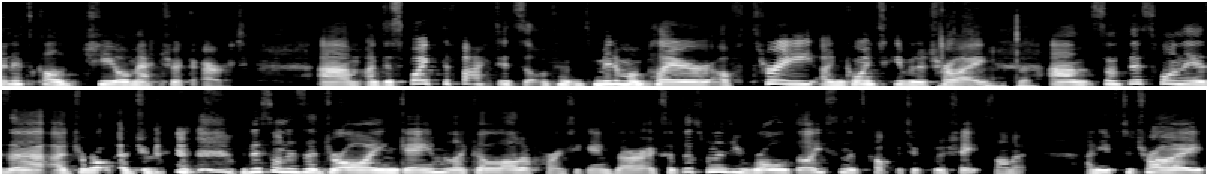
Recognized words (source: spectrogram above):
and it's called Geometric Art. Um, and despite the fact it's, it's minimum player of three, I'm going to give it a try. okay. um, so this one is a, a draw. A this one is a drawing game, like a lot of party games are. Except this one is you roll dice and it's got particular shapes on it, and you have to try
